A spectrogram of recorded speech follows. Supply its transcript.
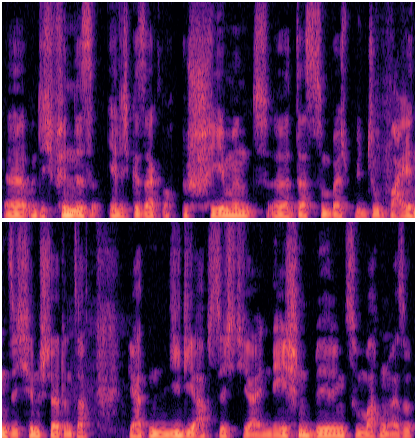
Äh, und ich finde es ehrlich gesagt auch beschämend, äh, dass zum Beispiel Joe Biden sich hinstellt und sagt, wir hatten nie die Absicht, hier ein Nation Building zu machen. Also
